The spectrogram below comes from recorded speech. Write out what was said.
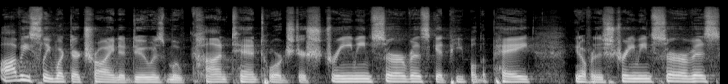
obviously what they're trying to do is move content towards their streaming service, get people to pay, you know, for the streaming service.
